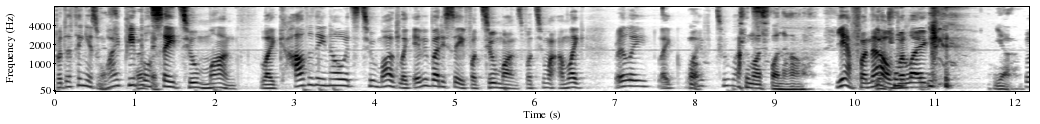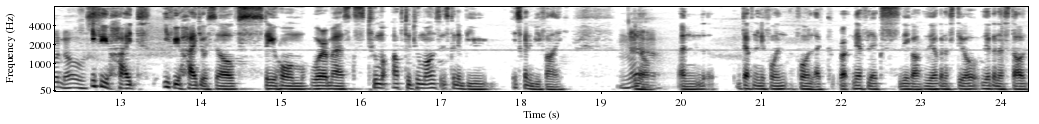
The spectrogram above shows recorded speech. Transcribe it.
But the thing is, why people perfect. say two months? Like how do they know it's two months? Like everybody say for two months, for two months. I'm like really like why Well, two months? Two months for now. Yeah, for now, two- but like. Yeah. Who knows? if you hide if you hide yourself stay home wear masks two mo- after two months it's gonna be it's gonna be fine yeah. you know and definitely for for like netflix they got they're gonna still they're gonna start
